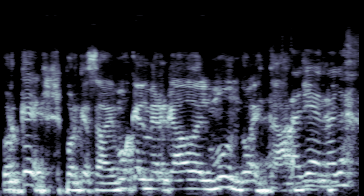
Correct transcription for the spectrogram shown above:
¿Por qué? Porque sabemos que el mercado del mundo está, está lleno ya.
